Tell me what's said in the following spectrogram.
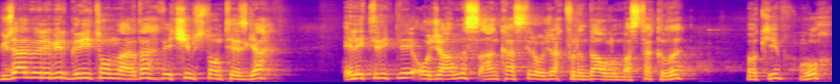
Güzel böyle bir gri tonlarda ve chimstone tezgah. Elektrikli ocağımız ankastre ocak fırın davlumbaz takılı. Bakayım. Oh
